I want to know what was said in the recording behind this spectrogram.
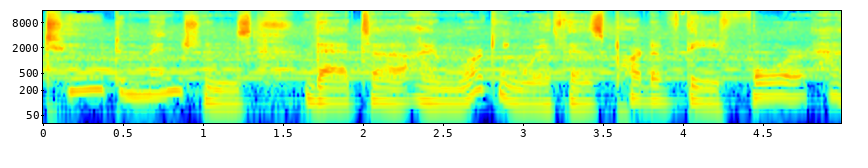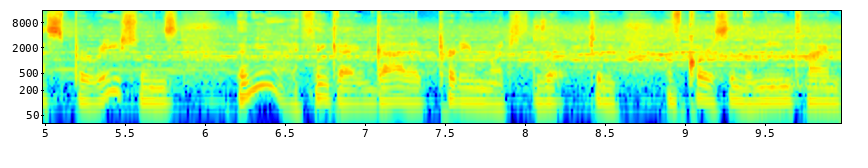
two dimensions that uh, I'm working with as part of the four aspirations, then yeah, I think I got it pretty much licked. And of course, in the meantime,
